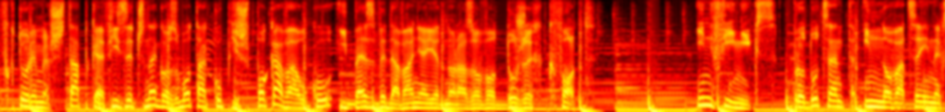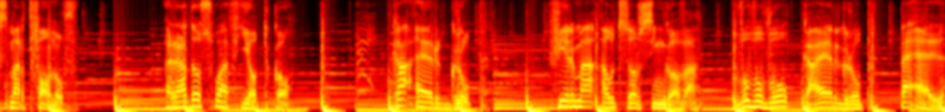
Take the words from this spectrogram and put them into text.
w którym sztabkę fizycznego złota kupisz po kawałku i bez wydawania jednorazowo dużych kwot. Infinix, producent innowacyjnych smartfonów. Radosław Jotko. KR Group, firma outsourcingowa www.krgroup.pl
